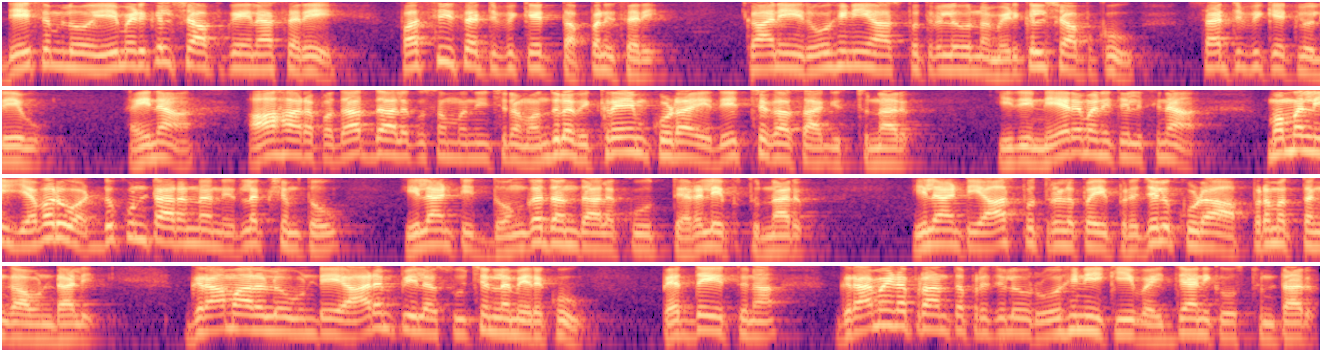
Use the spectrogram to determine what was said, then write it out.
దేశంలో ఏ మెడికల్ షాప్కైనా సరే ఫస్సీ సర్టిఫికేట్ తప్పనిసరి. కానీ రోహిణి ఆసుపత్రిలో ఉన్న మెడికల్ షాపుకు సర్టిఫికెట్లు లేవు. అయినా ఆహార పదార్థాలకు సంబంధించిన మందుల విక్రయం కూడా యథేచ్ఛగా సాగిస్తున్నారు. ఇది నేరమని తెలిసినా మమ్మల్ని ఎవరు అడ్డుకుంటారన్న నిర్లక్ష్యంతో ఇలాంటి దొంగదందాలకు తెరలేపుతున్నారు. ఇలాంటి ఆసుపత్రులపై ప్రజలు కూడా అప్రమత్తంగా ఉండాలి. గ్రామాలలో ఉండే ఆర్ఎంపీల సూచనల మేరకు పెద్ద ఎత్తున గ్రామీణ ప్రాంత ప్రజలు రోహిణికి వైద్యానికి వస్తుంటారు.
